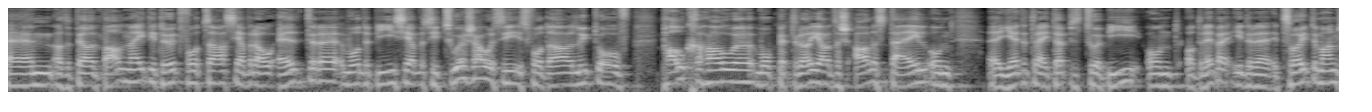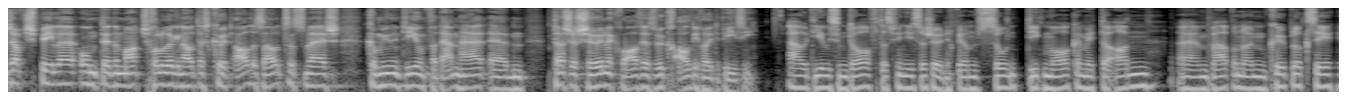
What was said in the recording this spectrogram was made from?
Ähm, also Ballmädchen dort von da sind aber auch Eltern, die dabei sind, aber sie Zuschauer, sie ist von da Leute, die auf Palken hauen, die betreuen, aber das ist alles Teil und äh, jeder trägt etwas dazu bei und, oder eben in der zweiten Mannschaft spielen und dann den Match schauen, genau, das gehört alles auch zur Smash Community und von dem her, ähm, das ist ja schön quasi, dass wirklich alle dabei sein auch die aus dem Dorf, das finde ich so schön. Ich bin am Sonntagmorgen mit der Ann ähm, Weber noch im Köbler gesehen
